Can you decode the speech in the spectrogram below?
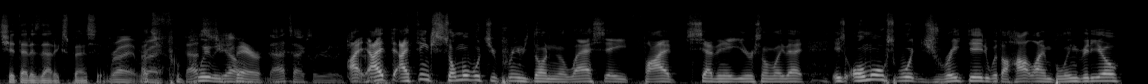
shit that is that expensive. Right, That's right. That's, completely yo, fair. That's actually really true. I I, th- I think some of what Supreme's done in the last say five, seven, eight years, something like that, is almost what Drake did with the Hotline Bling video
